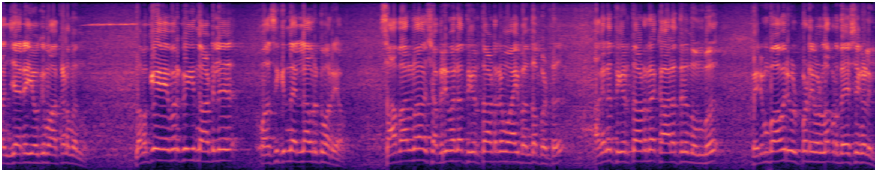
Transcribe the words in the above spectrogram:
സഞ്ചാരയോഗ്യമാക്കണമെന്ന്. നമുക്ക് ഏവർക്കും ഈ നാട്ടിൽ വസിക്കുന്ന എല്ലാവർക്കും അറിയാം. സാധാരണ ശബരിമല തീർത്ഥാടനവുമായി ബന്ധപ്പെട്ട് അങ്ങനെ തീർത്ഥാടന കാലത്തിന് മുമ്പ് പെരുമ്പാവൂർ ഉൾപ്പെടെയുള്ള പ്രദേശങ്ങളിൽ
